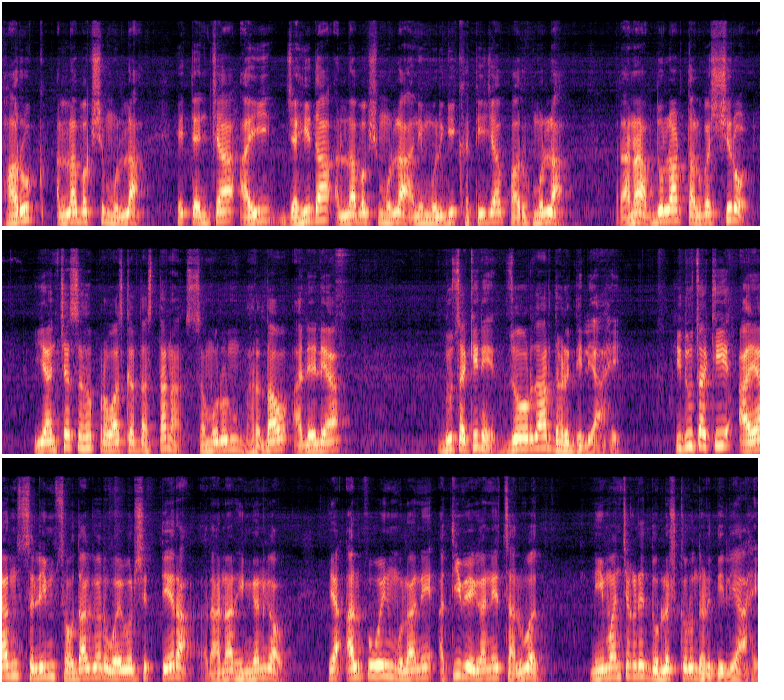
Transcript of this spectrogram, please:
फारुख अल्लाबक्ष मुल्ला हे त्यांच्या आई जहिदा अल्लाबक्ष मुल्ला आणि मुलगी खतिजा फारुख मुल्ला राणा अब्दुल्लाड तालुका शिरोळ यांच्यासह प्रवास करत असताना समोरून भरधाव आलेल्या दुचाकीने जोरदार धडक दिली आहे. ही दुचाकी आयान सलीम सौदागर वयवर्षी तेरा राहणार हिंगणगाव या अल्पवयीन मुलाने अतिवेगाने चालवत नियमांच्याकडे दुर्लक्ष करून धडक दिली आहे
